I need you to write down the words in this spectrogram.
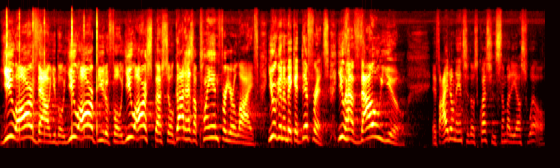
you are valuable. You are beautiful. You are special. God has a plan for your life. You're going to make a difference. You have value. If I don't answer those questions, somebody else will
